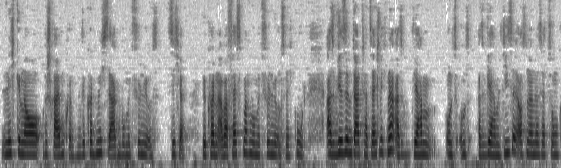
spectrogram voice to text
nicht genau beschreiben könnten. Wir könnten nicht sagen, womit fühlen wir uns sicher. Wir können aber festmachen, womit fühlen wir uns nicht gut. Also wir sind da tatsächlich, ne, also wir haben uns, uns, also wir haben diese Auseinandersetzung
